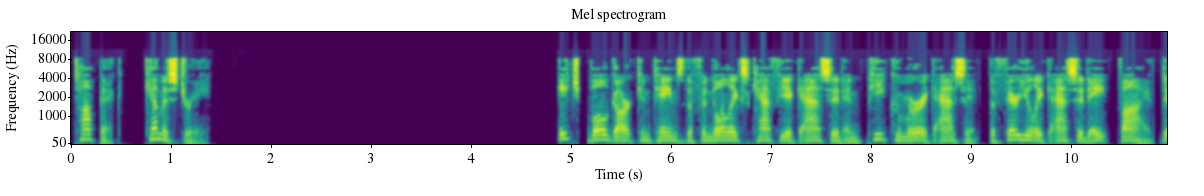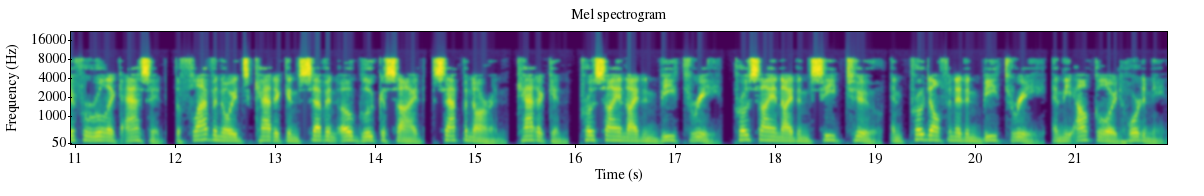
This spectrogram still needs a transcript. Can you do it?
Topic: Chemistry H. vulgar contains the phenolics caffeic acid and p-coumaric acid, the ferulic acid 8-5, diferulic acid, the flavonoids catechin 7-O-glucoside, saponarin, catechin, procyanidin B3, procyanidin C2, and prodelphinidin B3, and the alkaloid hordenine.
